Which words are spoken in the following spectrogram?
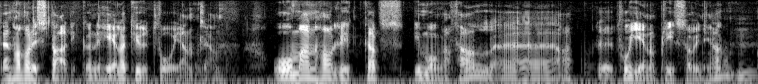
den har varit stark under hela Q2 egentligen. Och man har lyckats i många fall eh, att eh, få igenom prishöjningar. Mm.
